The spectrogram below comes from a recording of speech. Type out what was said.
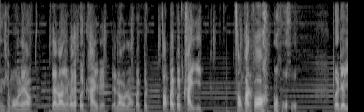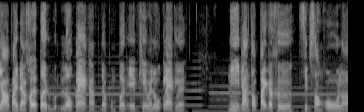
1 ชั่วโมงแล้ว แต่เรายังไม่ได้เปิดไข่เลยเดี๋ยวเราลองไปเปิดต้องไปเปิดไข่อีก 2,000 ฟองโอ้โห เปิดยาวๆไปเดี๋ยวค่อยไปเปิดโลกแรกครับ เดี๋ยวผมเปิด AFK ไว้โลกแรกเลย นี่ด่านต่อไปก็คือ 12O เหรอ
